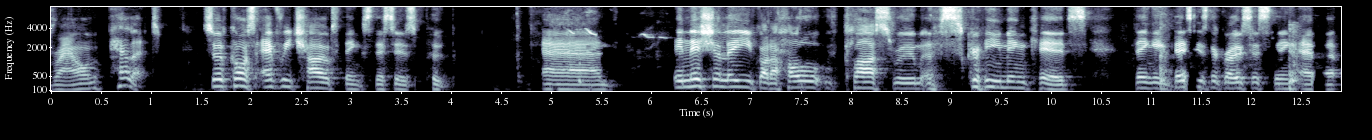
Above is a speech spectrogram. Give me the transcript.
brown pellet. So, of course, every child thinks this is poop. And initially, you've got a whole classroom of screaming kids thinking this is the grossest thing ever.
